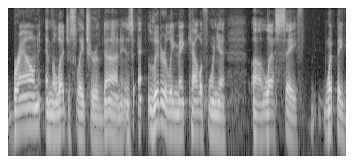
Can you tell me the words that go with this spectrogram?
Brown, and the legislature have done is literally make California uh, less safe. What they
